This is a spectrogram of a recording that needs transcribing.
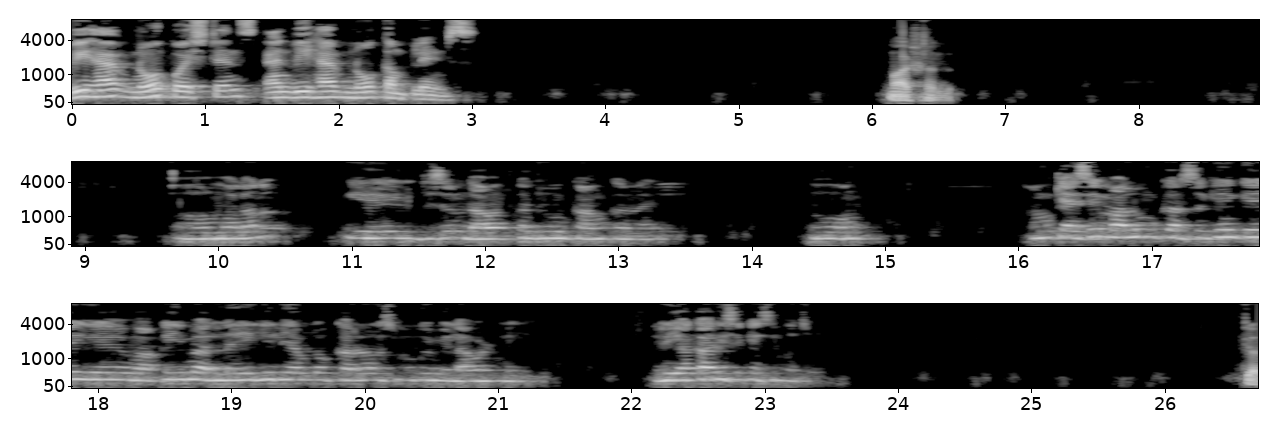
we have no questions and we have no complaints ماشاء اللہ مولانا یہ ہم دعوت کا جو ہم کام کر رہے ہیں تو ہم ہم کیسے معلوم کر سکیں کہ یہ واقعی میں اللہ کے لیے ہم لوگ کر رہے ہیں اس میں کوئی ملاوٹ نہیں ہے ریاکاری سے کیسے بچے کیا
